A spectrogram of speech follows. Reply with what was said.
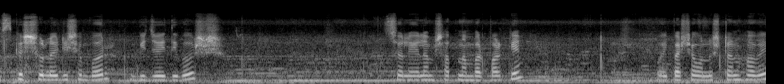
আজকে ষোলোই ডিসেম্বর, বিজয় দিবস। চলে এলাম সাত নম্বর পার্কে। ওই পাশে অনুষ্ঠান হবে।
